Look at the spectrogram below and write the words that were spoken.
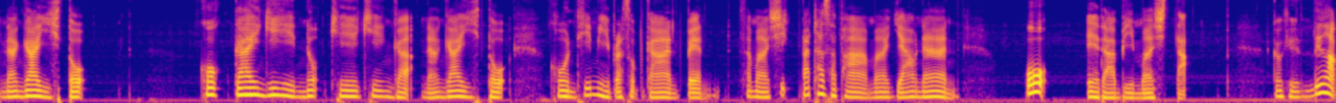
長い人国会議員の経験が長い人คนที่มีประสบการณ์เป็น สมาชิกรัฐสภามายาวนานโอเอราบิมาชิตะก็คือเลือก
